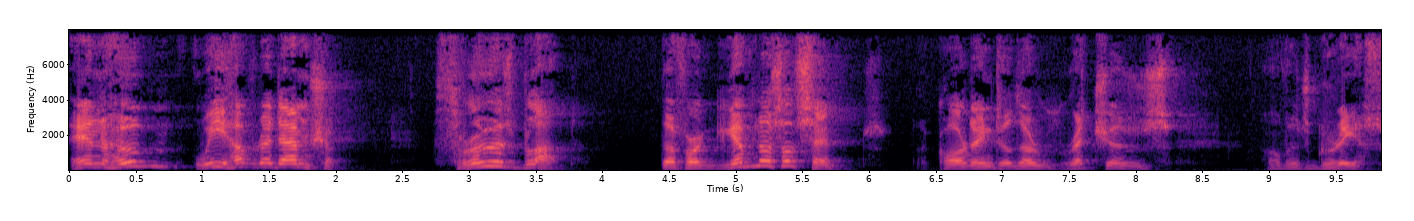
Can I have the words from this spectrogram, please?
in whom we have redemption, through his blood, the forgiveness of sins, according to the riches of his grace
